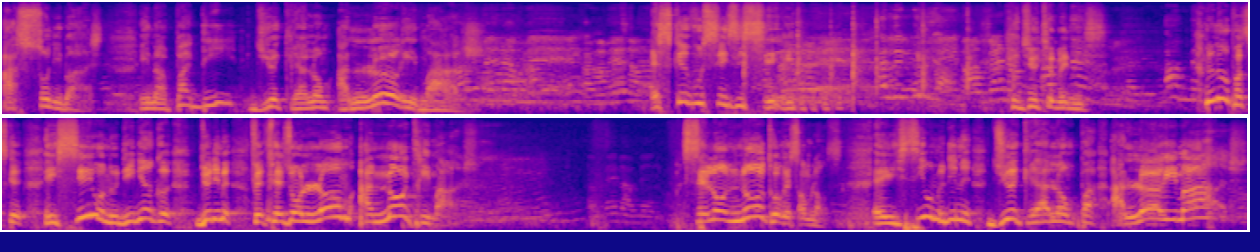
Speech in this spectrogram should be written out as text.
à son image. Il n'a pas dit Dieu créa l'homme à leur image. Est-ce que vous saisissez? Que Dieu te bénisse. Non, non, parce que ici, on nous dit bien que Dieu dit, mais faisons l'homme à notre image. Selon notre ressemblance. Et ici, on nous dit, mais Dieu créa l'homme pas à leur image,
